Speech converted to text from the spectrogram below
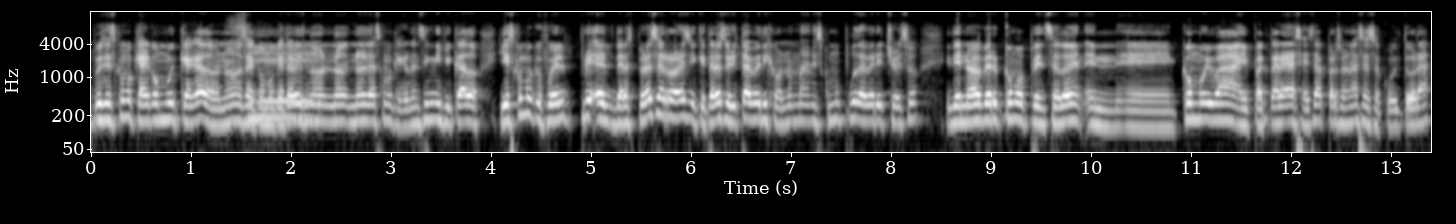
pues es como que algo muy cagado, ¿no? O sea, como que tal vez no, no, no le das como que gran significado. Y es como que fue el, el, de los peores errores y que tal vez ahorita veo dijo, no mames, ¿cómo pude haber hecho eso? Y de no haber como pensado en, en eh, cómo iba a impactar hacia esa persona, hacia su cultura.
